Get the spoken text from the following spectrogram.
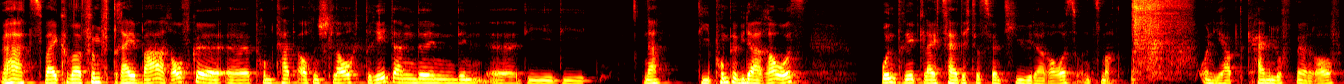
ja, 2,53 Bar raufgepumpt hat auf den Schlauch, dreht dann den, den, äh, die, die, na, die Pumpe wieder raus und dreht gleichzeitig das Ventil wieder raus und es macht und ihr habt keine Luft mehr drauf.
